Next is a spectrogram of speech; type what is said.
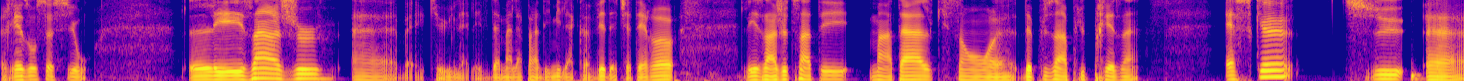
réseaux sociaux, les enjeux, euh, ben, qu'il y a eu évidemment la pandémie, la COVID, etc., les enjeux de santé mentale qui sont euh, de plus en plus présents, est-ce que tu, euh,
